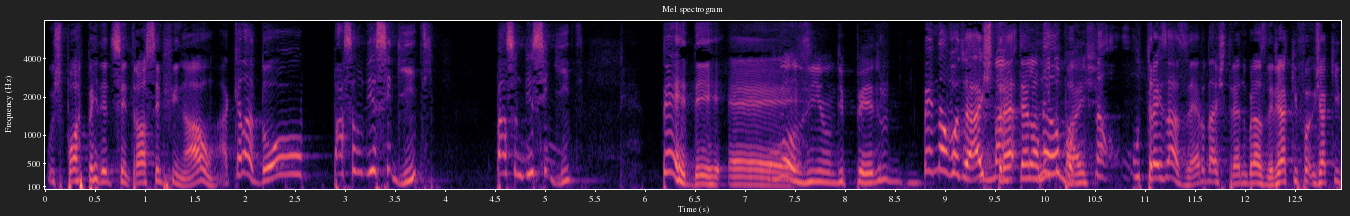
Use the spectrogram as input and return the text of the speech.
o esporte perder do Central a semifinal, aquela dor passa no dia seguinte. Passa no dia seguinte. Perder. É... O golzinho de Pedro. Não, vou dizer, a estreia. Martela não, muito pô, mais. Não, o 3x0 da estreia no brasileiro, já que, foi- já que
